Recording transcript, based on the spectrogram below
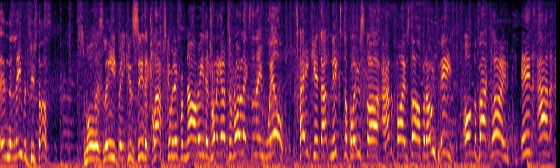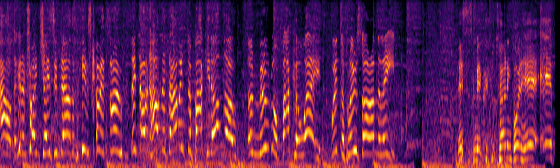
in the lead with two stars. Smallest lead, but you can see the claps coming in from Na'Vi. They're trying to go to Rolex, and they will take it. That nicks the blue star and five star, but OP on the back line, in and out. They're going to try and chase him down. The beam's coming through. They don't have the damage to back it up, though. And Moon will back away with the blue star on the lead. This is going to be a critical turning point here. If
